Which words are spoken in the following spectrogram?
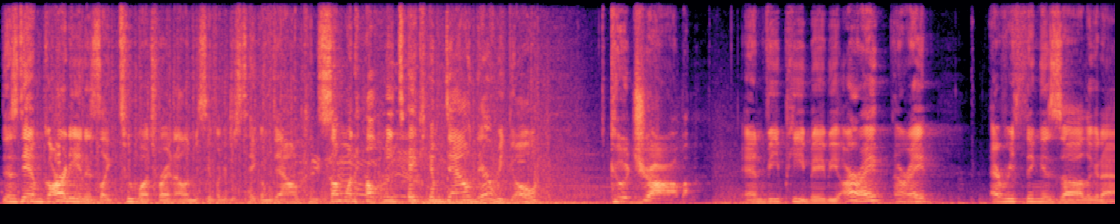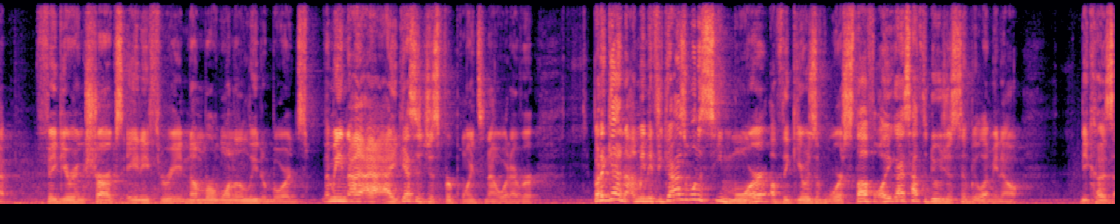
This damn Guardian is, like, too much right now. Let me see if I can just take him down. Can someone help me take him down? There we go. Good job. MVP, baby. All right, all right. Everything is, uh, look at that. Figuring Sharks 83, number one on the leaderboards. I mean, I, I guess it's just for points now, whatever. But again, I mean, if you guys want to see more of the Gears of War stuff, all you guys have to do is just simply let me know. Because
